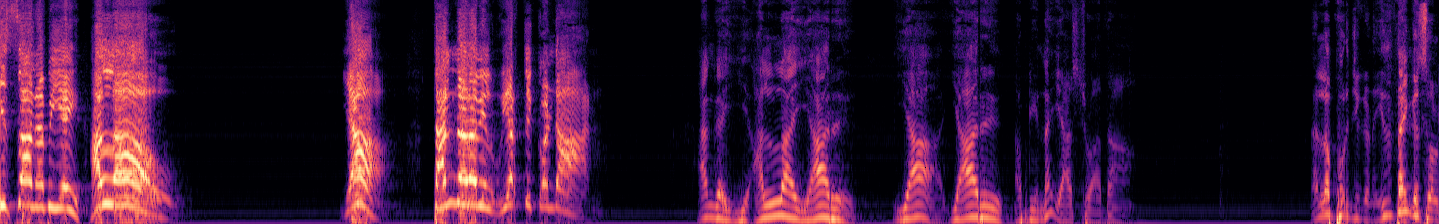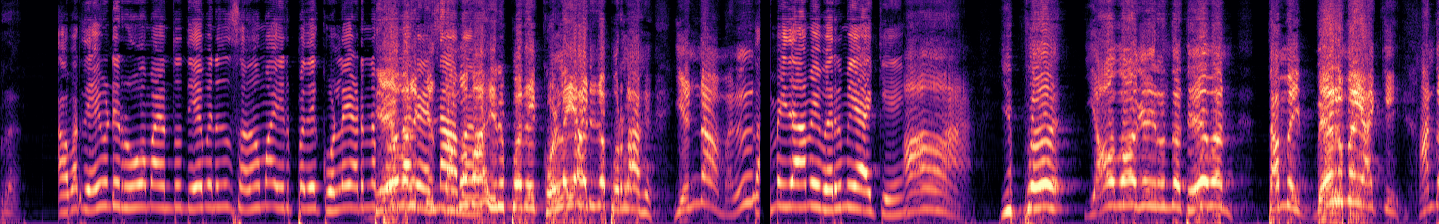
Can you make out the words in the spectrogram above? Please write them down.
ஈசா நபியை அல்லாஹ் யா தன்னளவில் உயர்த்தி கொண்டான். அங்க அல்லாஹ் யாரு? யா யாரு அப்படின்னா யாஷ்வா தான். நல்லா புரிஞ்சுக்கணும். இதுதான் இங்க சொல்றார். அவர் தேவனுடைய ரூபமாய் இருந்தும் தேவனுக்கு சமமாய் இருப்பதை கொள்ளையாடின பொருளாக எண்ணாமல் சமமா இருப்பதை கொள்ளையாடின பொருளாக எண்ணாமல் தம்மை தாமே வெறுமையாக்கி இப்ப யாவாக இருந்த தேவன் தம்மை வெறுமையாக்கி அந்த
